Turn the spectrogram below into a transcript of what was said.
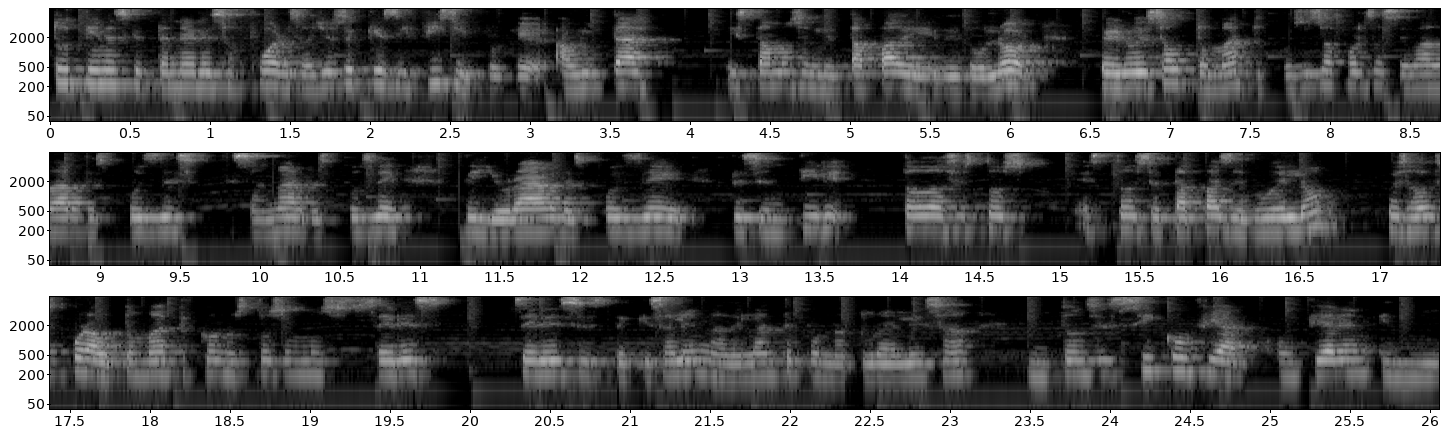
tú tienes que tener esa fuerza. Yo sé que es difícil porque ahorita estamos en la etapa de, de dolor, pero es automático, esa fuerza se va a dar después de, sanar, después de, llorar, después de, sentir todas estas etapas de duelo, pues es por automático, nosotros somos seres, seres este, que salen adelante por naturaleza, entonces sí confiar, confiar en, mi,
